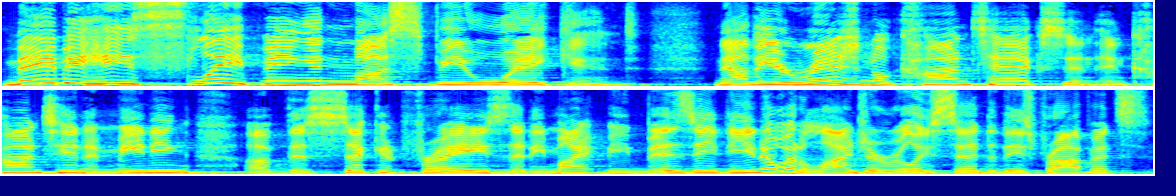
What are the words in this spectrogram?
Maybe he's sleeping and must be awakened. Now, the original context and, and, content and meaning of this second phrase that he might be busy, do you know what Elijah really said to these prophets?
